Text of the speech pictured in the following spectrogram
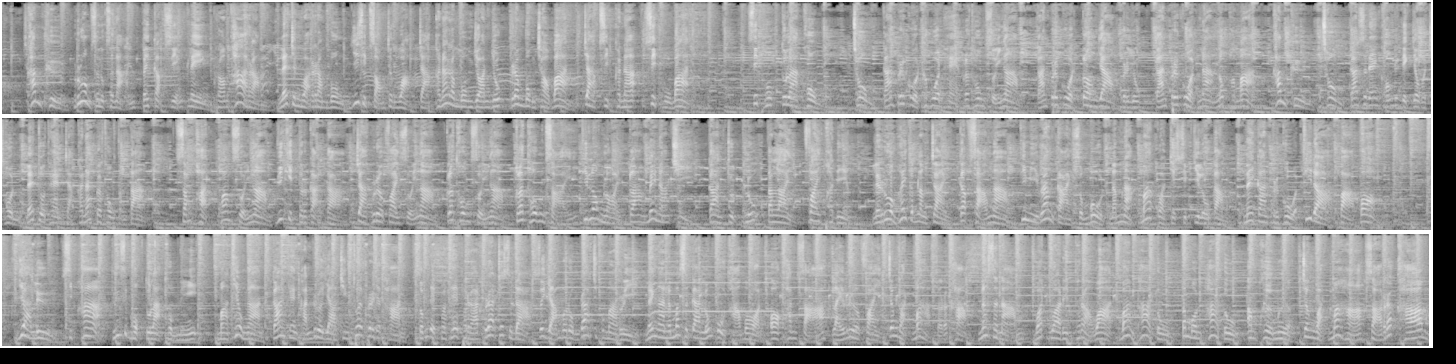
ค่ำคืนร่วมสนุกสนานไปกับเสียงเพลงพร้อมท่ารำ และจังหวะรำวง 22 จังหวะ จากคณะรำวงย้อนยุครำวงชาวบ้านจาก 10 คณะ 10 หมู่บ้าน 16 ตุลาคม ชมการประกวดขบวนแห่กระทงสวยงาม การประกวดกลองยาวประยุกต์ การประกวดนางนพมาศค่ำคืน ชมการแสดงของเด็กๆเยาวชน และตัวแทนจากคณะกระทงต่างๆ สัมผัสความสวยงาม วิจิตรการตา จากเรือไฟสวยงาม กระทงสวยงาม กระทงสายที่ล่องลอยกลางแม่น้ำชี การจุดพลุตะไลไฟพะเนียงและร่วมให้กำลังใจกับสาวงามที่มีร่างกายสมบูรณ์น้ำหนักมากกว่า 70 กิโลกรัมในการประกวดที่ดาป่าป้อง อย่าลืม 15ถึง16 ตุลาคมนี้ มาเที่ยวงานการแข่งขันเรือยาวชิงถ้วยพระราชทาน สมเด็จพระเทพรัตนราชสุดา สยามบรมราชกุมารี และงานนมัสการหลวงปู่ถาวรออกพรรษา ไหลเรือไฟ จังหวัดมหาสารคามณสนาม วัดวารินทราวาสบ้านท่าตูมตำบลท่าตูมอำเภอเมือง จังหวัดมหาสารคาม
